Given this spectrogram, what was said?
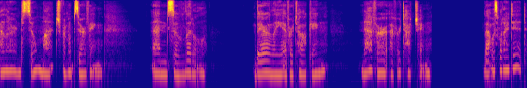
I learned so much from observing, and so little, barely ever talking never ever touching. That was what I did,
